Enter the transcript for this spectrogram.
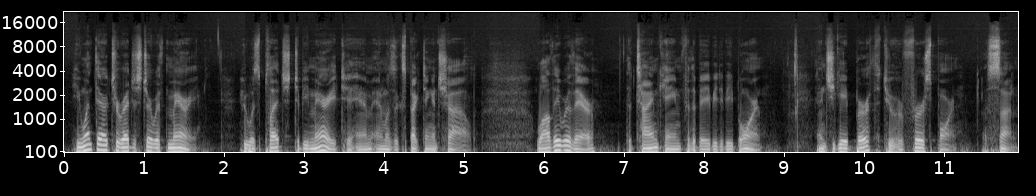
He went there to register with Mary, who was pledged to be married to him and was expecting a child. While they were there, the time came for the baby to be born, and she gave birth to her firstborn, a son.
